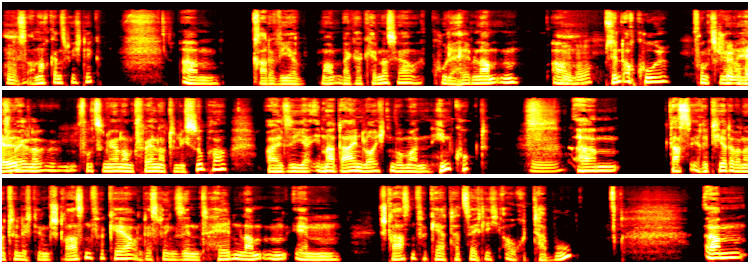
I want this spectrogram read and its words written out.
Das mhm. ist auch noch ganz wichtig. Ähm, Gerade wir Mountainbiker kennen das ja. Coole Helmlampen ähm, mhm. sind auch cool. Funktionieren am, Trail, funktionieren am Trail natürlich super, weil sie ja immer dahin leuchten, wo man hinguckt. Mhm. Ähm, das irritiert aber natürlich den Straßenverkehr und deswegen sind Helmlampen im Straßenverkehr tatsächlich auch tabu. Ähm,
